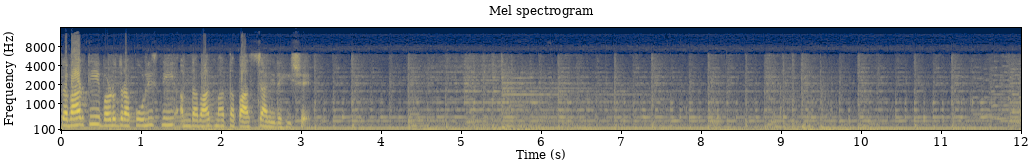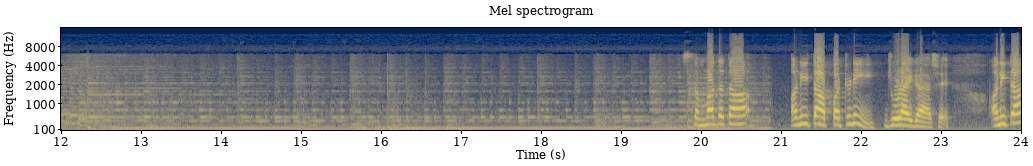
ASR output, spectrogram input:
સવારથી વડોદરા પોલીસની અમદાવાદમાં તપાસ ચાલી રહી છે. સંવાદદાતા અનિતા પટણી જોડાઈ ગયા છે. અનિતા,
